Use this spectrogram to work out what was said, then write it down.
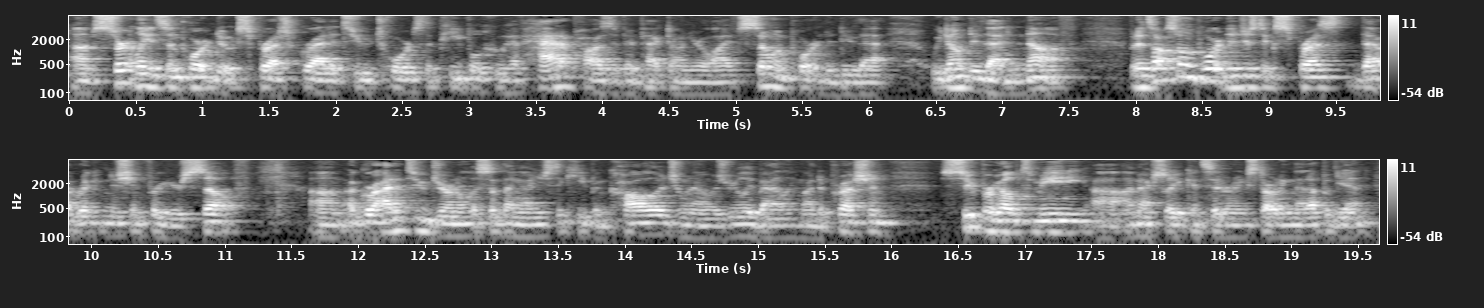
Um, certainly, it's important to express gratitude towards the people who have had a positive impact on your life. So important to do that. We don't do that enough. But it's also important to just express that recognition for yourself. Um, a gratitude journal is something I used to keep in college when I was really battling my depression. Super helped me. Uh, I'm actually considering starting that up again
